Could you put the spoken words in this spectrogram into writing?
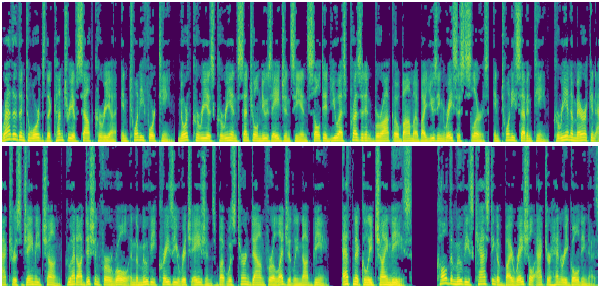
Rather than towards the country of South Korea, in 2014, North Korea's Korean Central News Agency insulted U.S. President Barack Obama by using racist slurs. In 2017, Korean American actress Jamie Chung, who had auditioned for a role in the movie Crazy Rich Asians but was turned down for allegedly not being ethnically Chinese, called the movie's casting of biracial actor Henry Golding as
